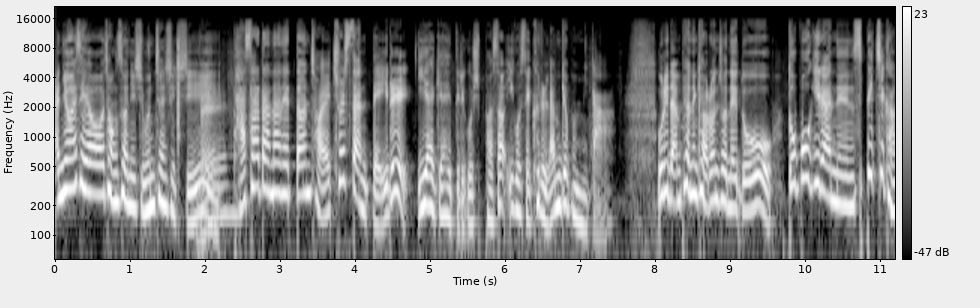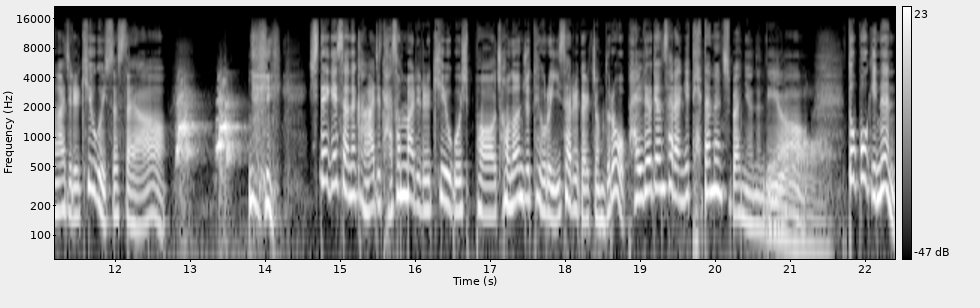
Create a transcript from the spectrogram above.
안녕하세요. 정선희 씨, 문천식 씨. 네. 다사다난했던 저의 출산 때 일을 이야기해드리고 싶어서 이곳에 글을 남겨봅니다. 우리 남편은 결혼 전에도 또복이라는 스피츠 강아지를 키우고 있었어요. 시댁에서는 강아지 다섯 마리를 키우고 싶어 전원주택으로 이사를 갈 정도로 반려견 사랑이 대단한 집안이었는데요. 또복이는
